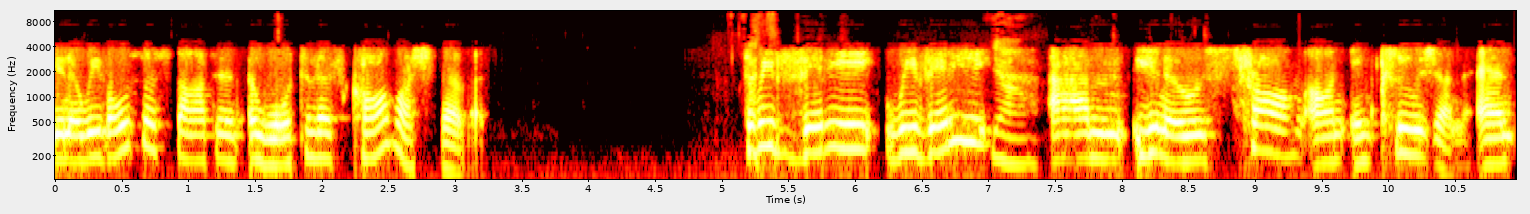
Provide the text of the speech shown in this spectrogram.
you know, we've also started a waterless car wash service. So we're very, we're very, yeah. um, you know, strong on inclusion and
